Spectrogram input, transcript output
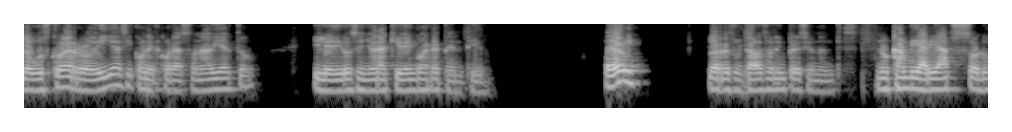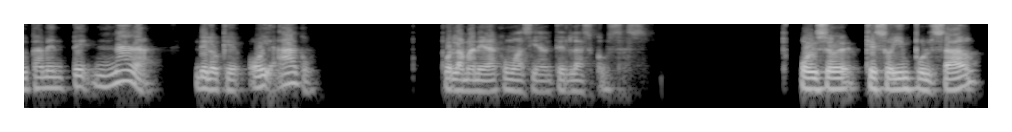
lo busco de rodillas y con el corazón abierto y le digo, Señor, aquí vengo arrepentido. Hoy los resultados son impresionantes. No cambiaría absolutamente nada de lo que hoy hago por la manera como hacía antes las cosas. Hoy soy, que soy impulsado,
